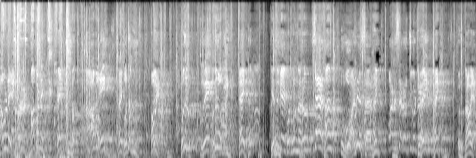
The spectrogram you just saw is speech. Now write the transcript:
ఆపండి, ఎందుకే కొట్టుకున్నారు ఆ, వాడే సార్ వాడు సార్ వచ్చి ఏయ్, రావయ్యా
